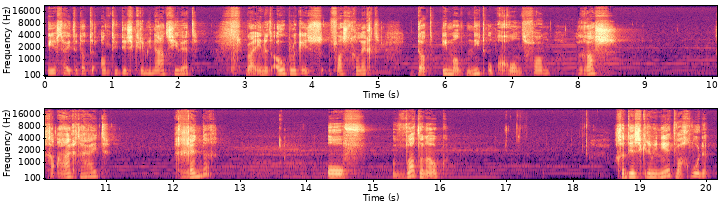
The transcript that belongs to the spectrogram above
Eerst heette dat de antidiscriminatiewet, waarin het openlijk is vastgelegd dat iemand niet op grond van ras, geaardheid, gender of wat dan ook gediscrimineerd mag worden.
